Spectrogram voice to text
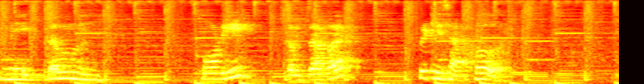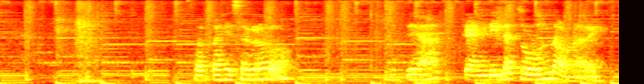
मी एकदम थोडी चमचाभर पिठी साखर स्वतः आता हे सगळं त्या कॅन्डीला चोळून लावणार आहे.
